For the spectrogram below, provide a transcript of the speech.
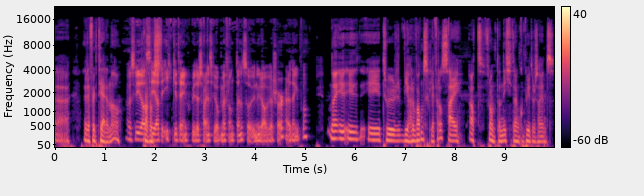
eh, reflekterende, da. Hvis vi da Kanskje- sier at vi ikke trenger computer science for å jobbe med frontend, så undergraver vi oss sjøl, er det det du tenker på? Nei, jeg, jeg, jeg tror vi har det vanskelig for å si at frontend ikke trenger computer science,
